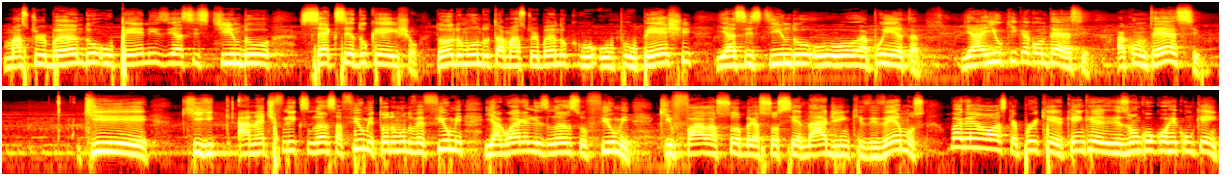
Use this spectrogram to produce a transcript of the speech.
masturbando o pênis e assistindo Sex Education. Todo mundo está masturbando o, o, o, peixe e assistindo o, a punheta. E aí o que, que acontece? Acontece que que a Netflix lança filme, todo mundo vê filme, e agora eles lançam o filme que fala sobre a sociedade em que vivemos, vai ganhar Oscar. Por quê? Quem que eles vão concorrer com quem?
